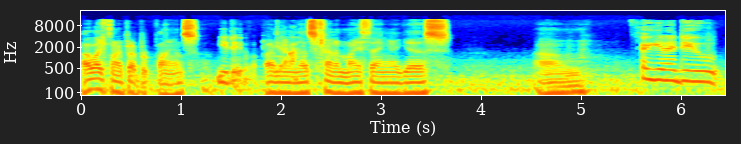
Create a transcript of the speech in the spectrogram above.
I like my pepper plants. You do. I mean, Yeah. that's kind of my thing, I guess. Um, Are you gonna do?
